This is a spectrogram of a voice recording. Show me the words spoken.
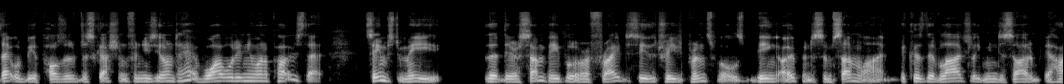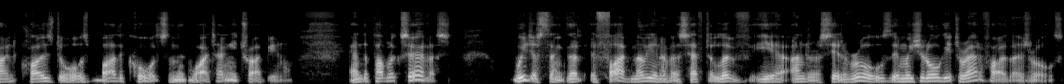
That would be a positive discussion for New Zealand to have. Why would anyone oppose that? It seems to me that there are some people who are afraid to see the treaty principles being open to some sunlight because they've largely been decided behind closed doors by the courts and the Waitangi Tribunal and the public service. We just think that if five million of us have to live here under a set of rules, then we should all get to ratify those rules.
